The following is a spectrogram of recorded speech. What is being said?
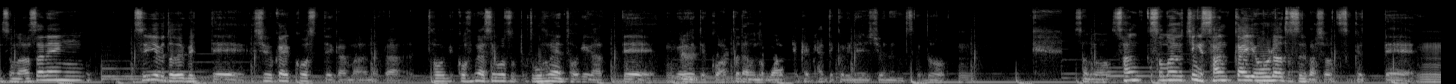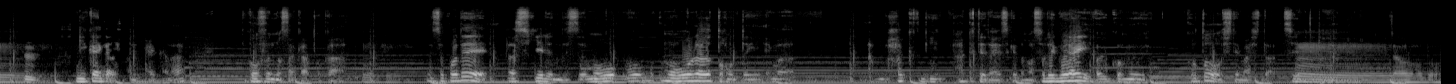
その朝練水曜日と土曜日って周回コースっていうかまあなんか峠5分ぐらい過ごすと5分ぐらいの峠があってうん。ぐるってこうアップダウンの回って帰ってくる練習なんですけど。うん。その三そのうちに3回オールアウトする場所を作ってうん。2回から3回かな？5分の坂とか。うんでそこで出し切るんですよ。もうおもうオールアウト本当にまあ吐く吐くてないですけど、まあ、それぐらい追い込むことをしてました。なるほど。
